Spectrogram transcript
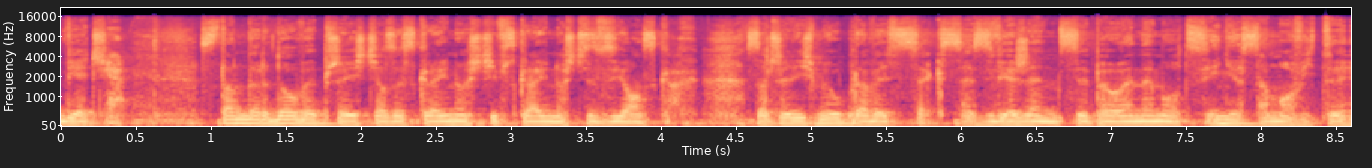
wiecie... Standardowe przejścia ze skrajności w skrajność w związkach. Zaczęliśmy uprawiać seks zwierzęcy, pełen emocji, niesamowity.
